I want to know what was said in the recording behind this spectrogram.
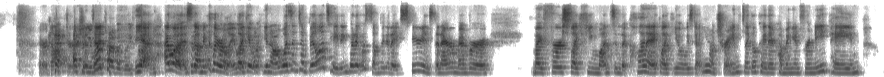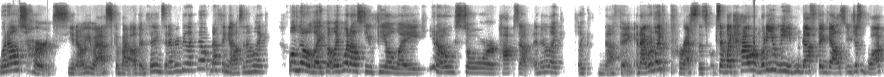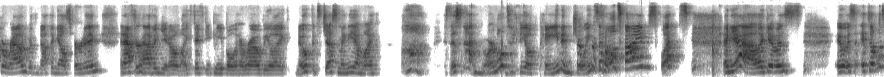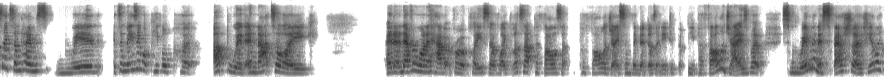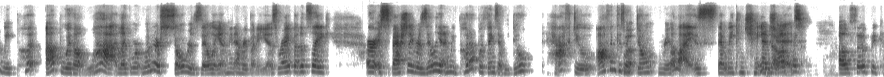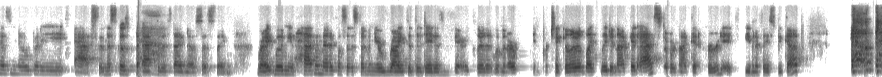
They're a doctor. Actually, you were probably fine. Yeah, I was. I mean, clearly, like it, you know, it wasn't debilitating, but it was something that I experienced. And I remember my first like few months in the clinic, like you always got, you know, trained. It's like, okay, they're coming in for knee pain. What else hurts? You know, you ask about other things and everybody like, no, nothing else. And I'm like, well, no, like, but like, what else do you feel like, you know, sore pops up? And they're like, like nothing. And I would like press this because I'm like, how, what do you mean nothing else? You just walk around with nothing else hurting. And after having, you know, like 50 people in a row be like, nope, it's just my knee. I'm like, huh, is this not normal to feel pain in joints at all times? What? And yeah, like it was, it was, it's almost like sometimes with, it's amazing what people put up with and not to like, I never want to have it from a place of like, let's not pathologize, pathologize something that doesn't need to be pathologized. But women, especially, I feel like we put up with a lot. Like women are so resilient. I mean, everybody is, right? But it's like, are especially resilient, and we put up with things that we don't have to often because well, we don't realize that we can change it also because nobody asks and this goes back to this diagnosis thing right? When you have a medical system and you're right that the data is very clear that women are in particular likely to not get asked or not get heard if, even if they speak up.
